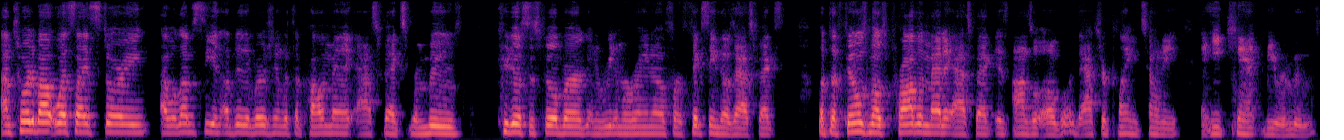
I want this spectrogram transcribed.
I'm toured about West Side Story. I would love to see an updated version with the problematic aspects removed. Kudos to Spielberg and Rita Moreno for fixing those aspects. But the film's most problematic aspect is Ansel Elgort, the actor playing Tony, and he can't be removed.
